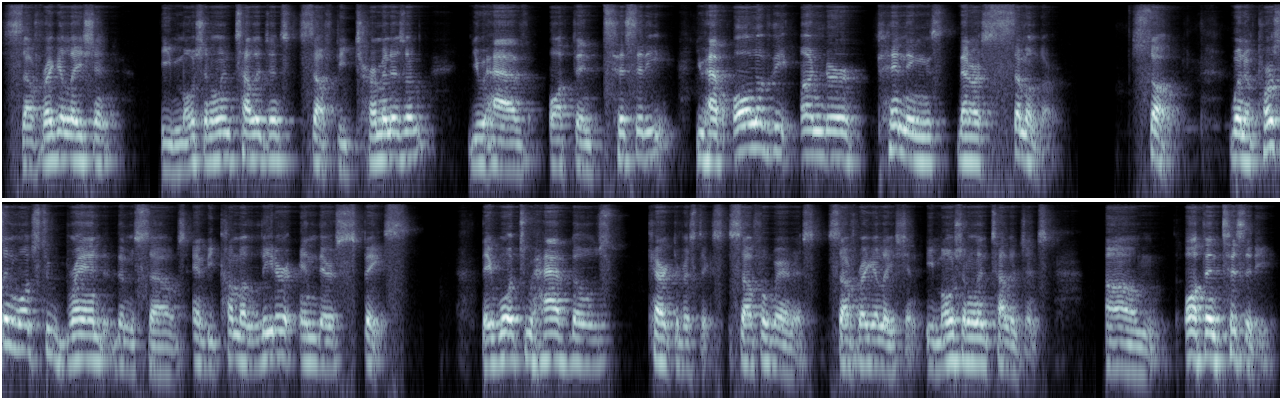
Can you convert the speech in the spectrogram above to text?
self-regulation, emotional intelligence, self-determinism. You have authenticity. You have all of the underpinnings that are similar. So when a person wants to brand themselves and become a leader in their space, they want to have those characteristics, self-awareness, self-regulation, emotional intelligence, um, authenticity,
